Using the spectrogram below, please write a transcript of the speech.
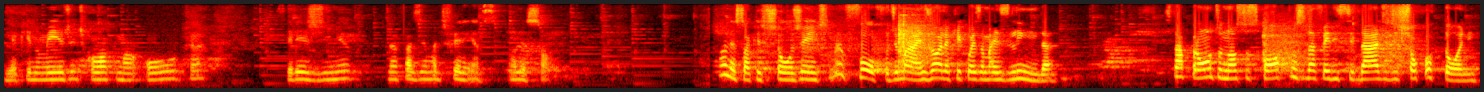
E aqui no meio a gente coloca uma outra cerejinha para fazer uma diferença. Olha só. Olha só que show, gente. Não é fofo demais? Olha que coisa mais linda. Está pronto nossos copos da felicidade de chocotone.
